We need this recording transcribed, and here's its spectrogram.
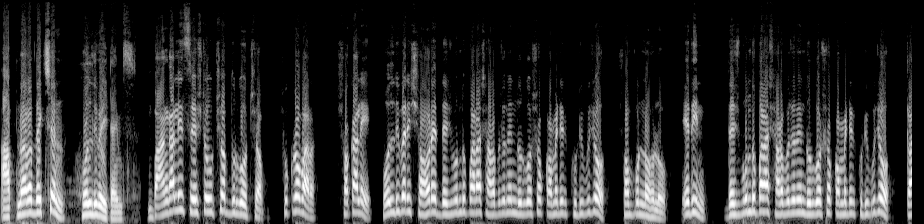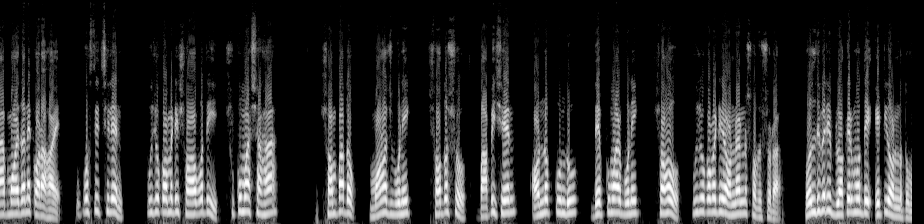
আপনারা দেখছেন হলদিবাড়ি টাইমস। বাঙালির শ্রেষ্ঠ উৎসব দুর্গোৎসব শুক্রবার সকালে হলদিবাড়ি শহরের দেশবন্ধু পাড়া সার্বজনীন দুর্গোৎসব কমিটির খুঁটি পুজো সম্পূর্ণ হলো। এদিন দেশবন্ধু পাড়া সার্বজনীন দুর্গোৎসব কমিটির খুঁটি পুজো ক্লাব ময়দানে করা হয়। উপস্থিত ছিলেন পুজো কমিটির সভাপতি সুকুমার সাহা, সম্পাদক মনোজ বণিক, সদস্য বাপি সেন, অর্ণব কুণ্ডু, দেবকুমার বণিক সহ পুজো কমিটির অন্যান্য সদস্যরা। হলদিবাড়ি ব্লকের মধ্যে এটি অন্যতম।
